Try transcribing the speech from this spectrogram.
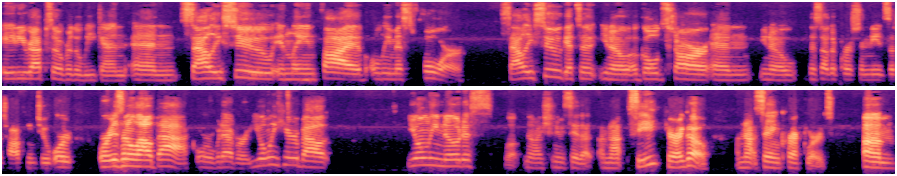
80 reps over the weekend and sally sue in lane five only missed four. Sally sue gets a you know a gold star and you know this other person needs a talking to or or isn't allowed back or whatever. You only hear about you only notice well no i shouldn't even say that. I'm not see here i go. I'm not saying correct words. Um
